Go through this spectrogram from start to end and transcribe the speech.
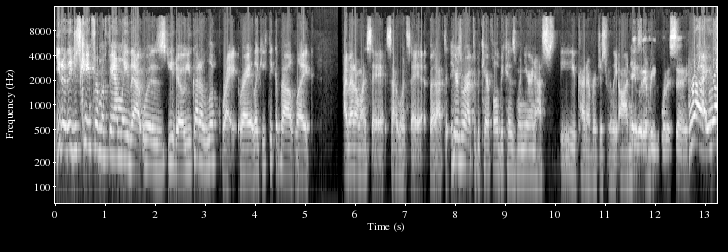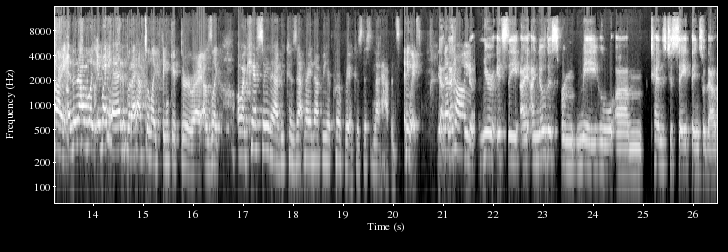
you know, they just came from a family that was, you know, you got to look right, right? Like you think about like, I don't want to say it, so I won't say it. But I have to, here's where I have to be careful because when you're an Aspie, you kind of are just really honest. Say whatever and- you want to say. Right, right. And then I'm like in my head, but I have to like think it through, right? I was like, oh, I can't say that because that might not be appropriate because this and that happens. Anyways, Yeah, That's how- you know, you're. It's the. I, I know this from me, who um, tends to say things without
